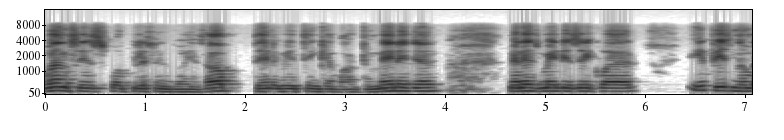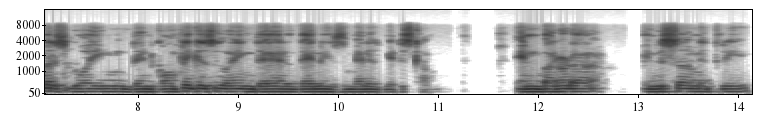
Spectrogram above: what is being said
Once its population goes up, then we think about the manager management is required. If his number is going, then conflict is going there, then his management is coming. In Baroda, in Viswamitri,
